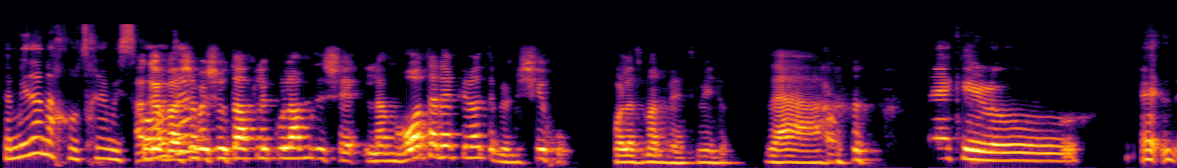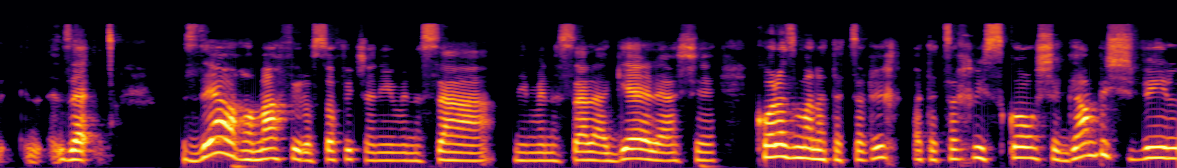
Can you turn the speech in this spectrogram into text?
תמיד אנחנו צריכים לזכור אגב, את זה. אגב, מה שמשותף לכולם זה שלמרות הנפילות הם המשיכו כל הזמן והתמידו. זה היה... כאילו... אה, זה, זה הרמה הפילוסופית שאני מנסה, אני מנסה להגיע אליה, שכל הזמן אתה צריך, אתה צריך לזכור שגם בשביל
